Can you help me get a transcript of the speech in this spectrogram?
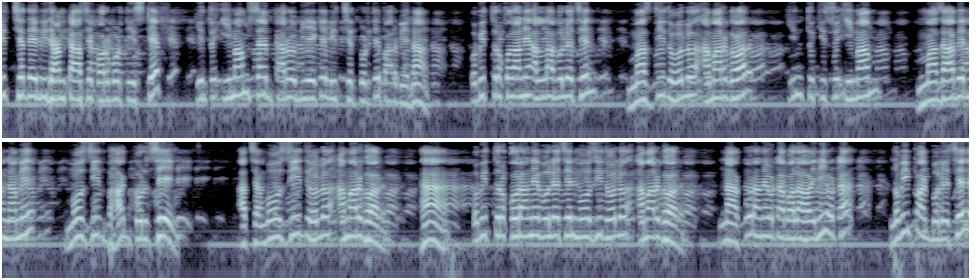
বিচ্ছেদের বিধানটা আছে পরবর্তী স্টেপ কিন্তু ইমাম সাহেব কারও বিয়েকে বিচ্ছেদ করতে পারবে না। পবিত্র কোরআনে আল্লাহ বলেছেন, মসজিদ হলো আমার ঘর, কিন্তু কিছু ইমাম মাজাবের নামে মসজিদ ভাগ করছে। আচ্ছা মসজিদ হলো আমার ঘর। হ্যাঁ পবিত্র কোরআনে বলেছেন, মসজিদ হলো আমার ঘর। না, কোরআনে ওটা বলা হয়নি, ওটা নবী পাক বলেছেন,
